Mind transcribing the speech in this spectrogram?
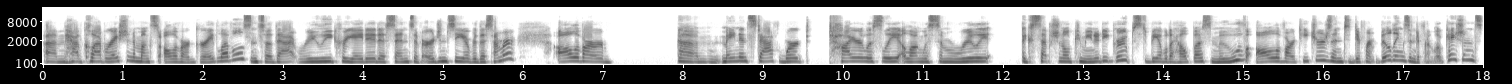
um, have collaboration amongst all of our grade levels. And so that really created a sense of urgency over the summer. All of our um, maintenance staff worked tirelessly along with some really exceptional community groups to be able to help us move all of our teachers into different buildings and different locations.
